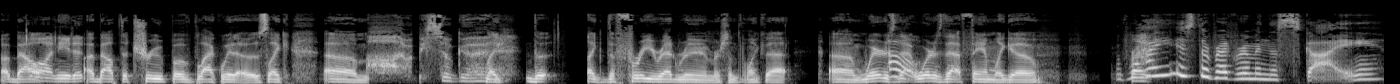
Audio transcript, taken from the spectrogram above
about Oh, I need it. about the troop of Black Widows, like um, Oh, that would be so good. like the like the free Red Room or something like that. Um, where does that Oh. where does that family go? Why is the red room in the sky?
